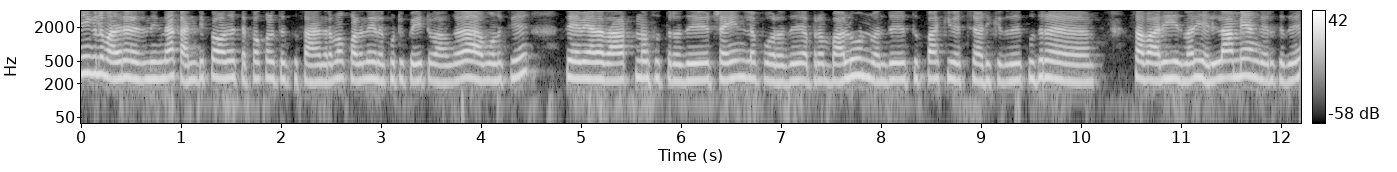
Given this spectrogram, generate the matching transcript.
நீங்களும் மதுரையில் இருந்தீங்கன்னா கண்டிப்பாக வந்து தெப்பக்குளத்துக்கு சாயந்தரமாக குழந்தைகளை கூட்டி போயிட்டு வாங்க. அவங்களுக்கு தேவையான ராட்டினம் சுற்றுறது ட்ரெயினில் போகிறது அப்புறம் பலூன் வந்து துப்பாக்கி வச்சு அடிக்கிறது குதிரை சவாரி இது மாதிரி எல்லாமே அங்கே இருக்குது.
